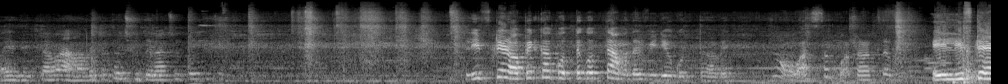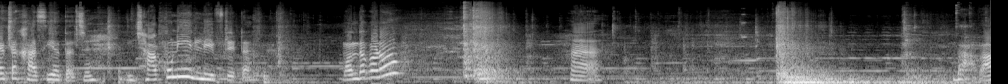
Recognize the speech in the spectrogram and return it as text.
আমাদেরটা তো ছুতে না ছুতেই লিফটের অপেক্ষা করতে করতে আমাদের ভিডিও করতে হবে। এই লিফটের একটা খাসিয়ত আছে। ঝাঁকুনি লিফট এটা। বন্ধ করো। হ্যাঁ। বাবা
